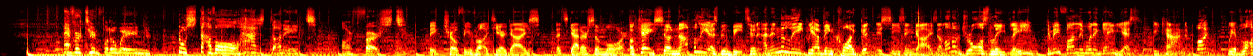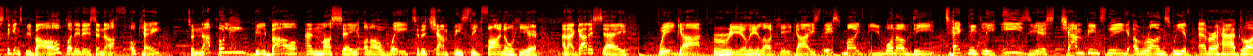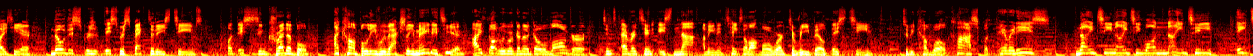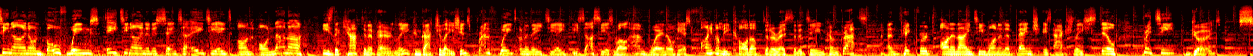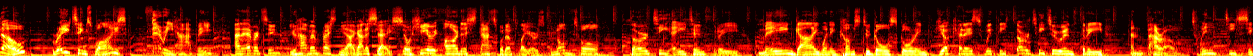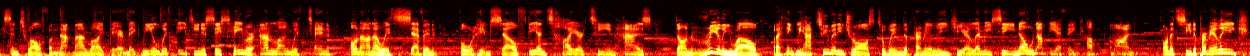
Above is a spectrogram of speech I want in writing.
Everton for the win. Gustavo has done it. Our first big trophy right here, guys. Let's gather some more. Okay, so Napoli has been beaten, and in the league, we have been quite good this season, guys. A lot of draws lately. Can we finally win a game? Yes, we can. But we have lost against Bilbao, but it is enough. Okay. So Napoli, Bilbao, and Marseille on our way to the Champions League final here. And I gotta say, we got really lucky. Guys, this might be one of the technically easiest Champions League of runs we have ever had right here. No disrespect to these teams, but this is incredible. I can't believe we've actually made it here. I thought we were going to go longer since Everton is not... I mean, it takes a lot more work to rebuild this team. to become world class, but there it is. 90, 91, 90, 89 on both wings, 89 in the center, 88 on Onana. He's the captain, apparently. Congratulations. Branthwaite on an 88, Disasi as well, and Bueno. He has finally caught up to the rest of the team. Congrats. And Pickford on a 91, and the bench is actually still pretty good. So, ratings-wise, very happy. And Everton, you have impressed me, I gotta say. So here are the stats for the players. Gnonto, 38 and 3. Main guy when it comes to goal scoring. Gyökeres with the 32 and 3. And Barrow, 26 and 12 from that man right there. McNeil with 18 assists. Hamer and Lang with 10. Onana with 7 for himself. The entire team has done really well, but I think we had too many draws to win the Premier League here. Let me see. No, not the FA Cup. Come on. I wanted to see the Premier League.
